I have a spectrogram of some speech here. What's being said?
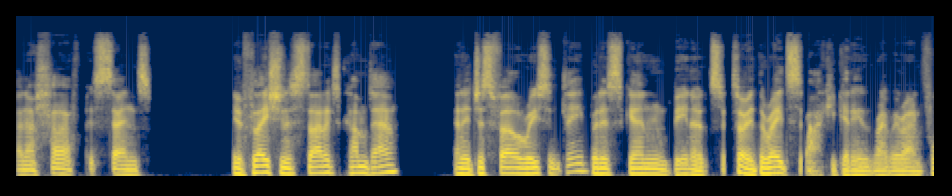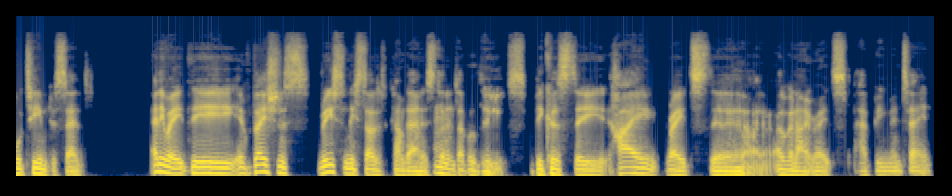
and a half percent. Inflation has started to come down and it just fell recently, but it's again been at, sorry, the rates, I keep getting it right way around 14%. Anyway, the inflation has recently started to come down. It's still mm. in double digits because the high rates, the overnight rates have been maintained,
